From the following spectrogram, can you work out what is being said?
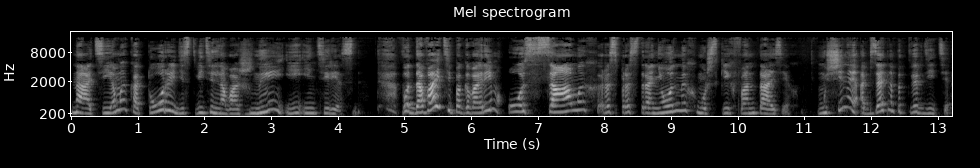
на темы, которые действительно важны и интересны. Вот давайте поговорим о самых распространенных мужских фантазиях. Мужчины, обязательно подтвердите,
